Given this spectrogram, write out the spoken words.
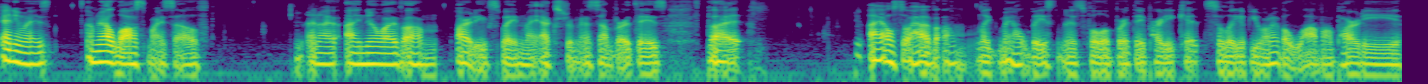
Anyways, I'm now lost myself. And I, I know I've um, already explained my extraness on birthdays, but I also have um, like my whole basement is full of birthday party kits. So like if you want to have a llama party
